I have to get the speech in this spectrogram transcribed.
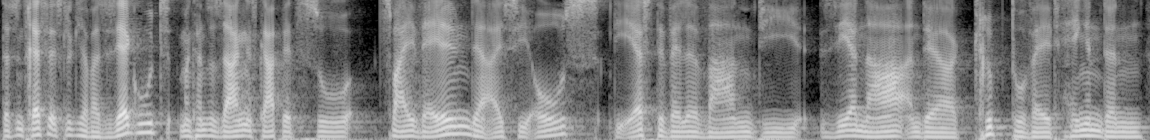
Das Interesse ist glücklicherweise sehr gut. Man kann so sagen, es gab jetzt so zwei Wellen der ICOs. Die erste Welle waren die sehr nah an der Kryptowelt hängenden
